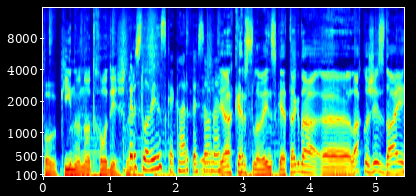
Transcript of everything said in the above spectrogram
po kinu not hodiš. Ne. Ker slovenske karte so. Ne? Ja, ker slovenske. Tako da eh, lahko že zdaj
